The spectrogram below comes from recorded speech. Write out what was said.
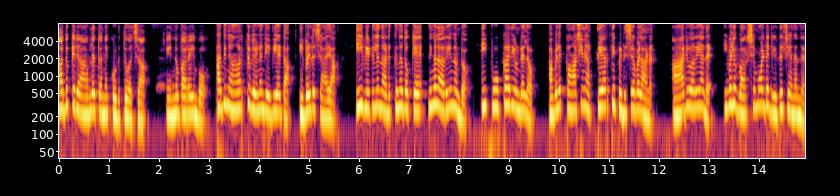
അതൊക്കെ രാവിലെ തന്നെ കൊടുത്തു വച്ച. എന്നു പറയുമ്പോ അതിനാർക്ക് വേണം രവിയേട്ടാ ഇവളുടെ ചായ? ഈ വീട്ടിൽ നടക്കുന്നതൊക്കെ നിങ്ങൾ അറിയുന്നുണ്ടോ? ഈ പൂക്കാരി ഉണ്ടല്ലോ. അവൾ കാശിന് അത്യാർത്തി പിടിച്ചവളാണ്. ആരും അറിയാതെ ഇവൾ വർഷമോളുടെ വീട്ടിൽ ചെന്നെന്ന്.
